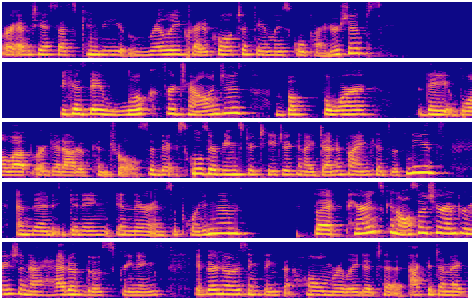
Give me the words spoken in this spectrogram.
or MTSS, can be really critical to family school partnerships because they look for challenges before they blow up or get out of control. So schools are being strategic in identifying kids with needs and then getting in there and supporting them. But parents can also share information ahead of those screenings if they're noticing things at home related to academic,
